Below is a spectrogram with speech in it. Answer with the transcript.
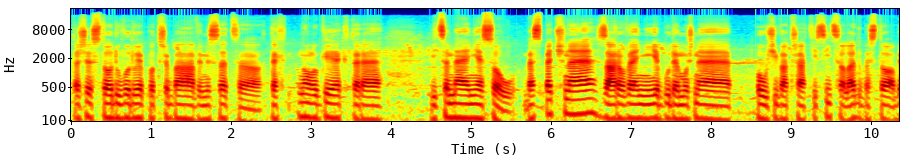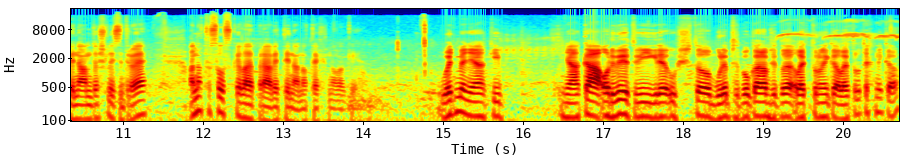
Takže z toho důvodu je potřeba vymyslet technologie, které víceméně jsou bezpečné, zároveň je bude možné používat třeba tisíce let bez toho, aby nám došly zdroje a na to jsou skvělé právě ty nanotechnologie. Uveďme nějaký, nějaká odvětví, kde už to bude, předpokládám, že to je elektronika, elektrotechnika?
